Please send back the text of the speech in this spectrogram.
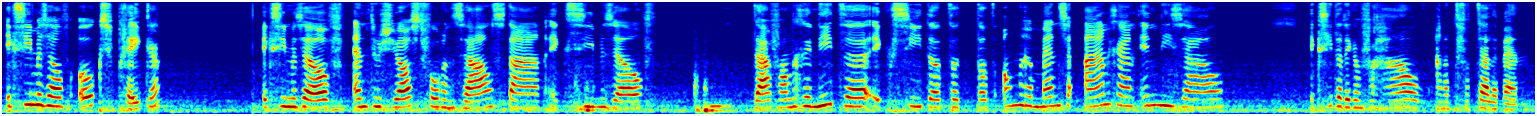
Ik zie mezelf ook spreken. Ik zie mezelf enthousiast voor een zaal staan. Ik zie mezelf daarvan genieten. Ik zie dat, dat, dat andere mensen aangaan in die zaal. Ik zie dat ik een verhaal aan het vertellen ben.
